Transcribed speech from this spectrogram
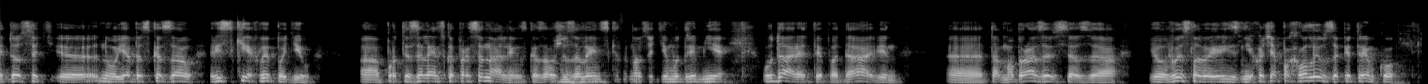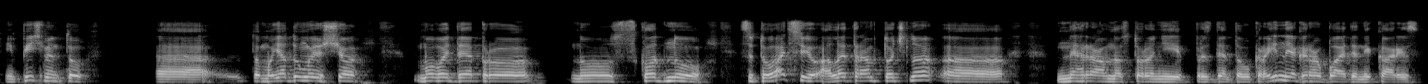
і досить, е, ну я би сказав, різких випадів проти Зеленського персонально. Він сказав, що Зеленський наносить йому дрібні удари. Типу, да? він е, там образився за його вислови різні, хоча похвалив за підтримку імпічменту. Е, тому я думаю, що мова йде про ну, складну ситуацію, але Трамп точно е, не грав на стороні президента України, як грав Байден і Каріс,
